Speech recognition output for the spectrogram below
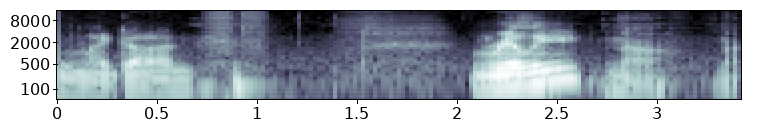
Oh my god. really? No, no,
